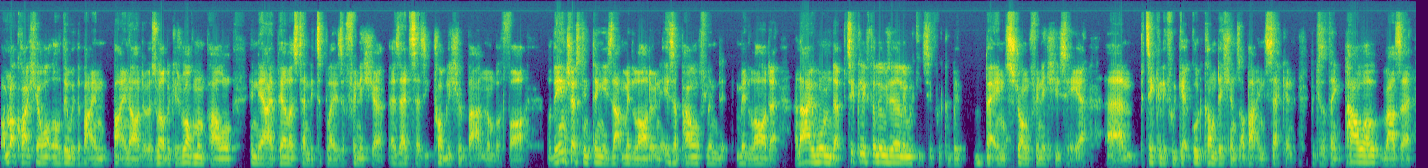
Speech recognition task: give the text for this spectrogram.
I'm not quite sure what they'll do with the batting batting order as well because Rovman Powell in the IPL has tended to play as a finisher. As Ed says, he probably should bat at number four. But the interesting thing is that middle order, and it is a powerful middle order. And I wonder, particularly if they lose early wickets, if we could be betting strong finishes here, um, particularly if we get good conditions or batting second, because I think Powell, Raza,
